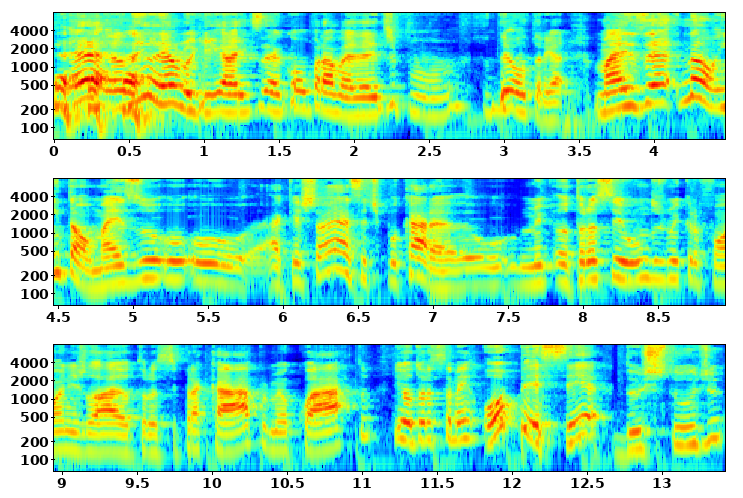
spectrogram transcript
É, eu nem lembro o que era que você ia comprar, mas é tipo, deu, tá ligado? Mas é. Não, então, mas o, o- a questão é essa, tipo, cara, eu, eu trouxe um dos microfones lá, eu trouxe pra cá, pro meu quarto, e eu trouxe também o PC do estúdio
